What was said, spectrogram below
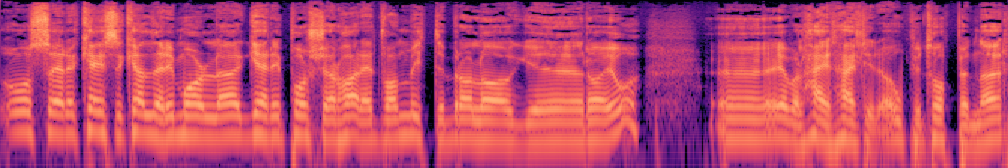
og så er det Casey Keller i mål. Gary Porscher har et vanvittig bra lag, Rayo. Eh, er vel helt, helt oppe i toppen der.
